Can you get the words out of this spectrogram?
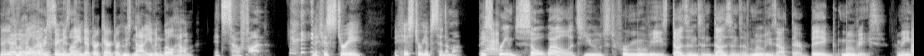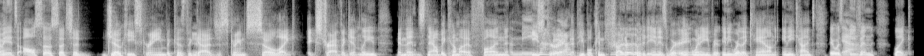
Yeah. So the Wilhelm scream so is named after a character who's not even Wilhelm. It's so fun. the history, the history of cinema. They Yeah. screamed so well. It's used for movies, dozens and dozens of movies out there, big movies. I mean, I mean, it's also such a jokey scream because the Yeah. guy just screamed so like extravagantly, and then it's now become a fun A. Easter egg Yeah. that people can try to put it in as where when anywhere they can on any kinds. There was Yeah. even like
